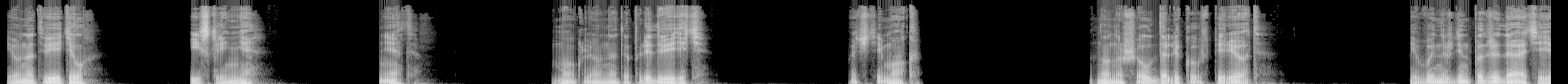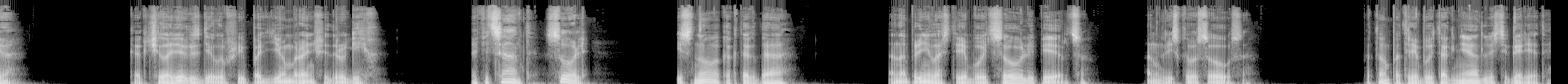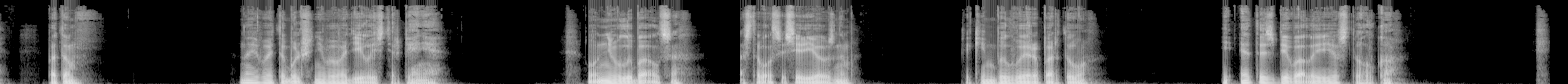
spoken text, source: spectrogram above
И он ответил искренне. «Нет». Мог ли он это предвидеть? Почти мог. Но он ушел далеко вперед и вынужден поджидать ее, как человек, сделавший подъем раньше других. «Официант, соль!» И снова, как тогда, она принялась требовать соли, перцу, английского соуса. Потом потребует огня для сигареты. Потом... Но его это больше не выводило из терпения. Он не улыбался, оставался серьезным, каким был в аэропорту. И это сбивало ее с толку.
